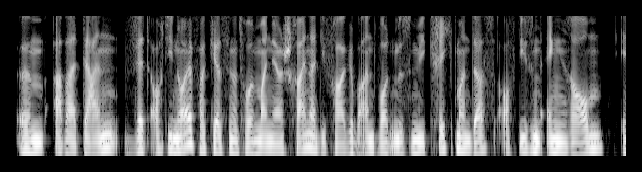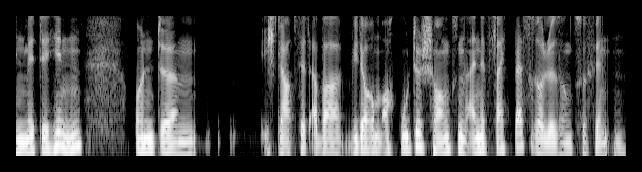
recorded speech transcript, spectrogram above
Ähm, aber dann wird auch die neue Verkehrssenatorin Manja Schreiner die Frage beantworten müssen, wie kriegt man das auf diesem engen Raum in Mitte hin? Und ähm, ich glaube, sie hat aber wiederum auch gute Chancen, eine vielleicht bessere Lösung zu finden.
